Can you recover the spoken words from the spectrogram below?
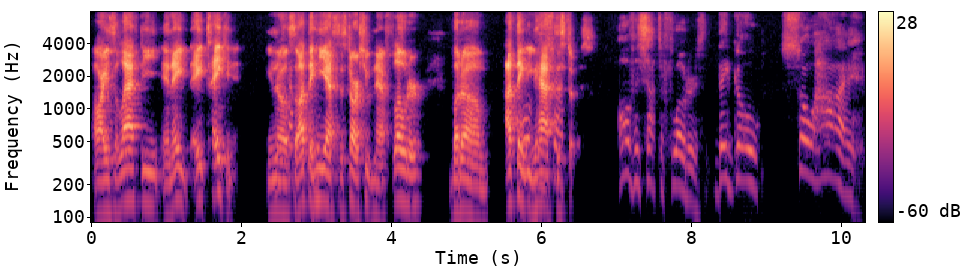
or he's a lefty and they they taking it. You know, so I think he has to start shooting that floater. But um, I think Well, you have to shot- start. All of his shots are floaters. They go so high.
